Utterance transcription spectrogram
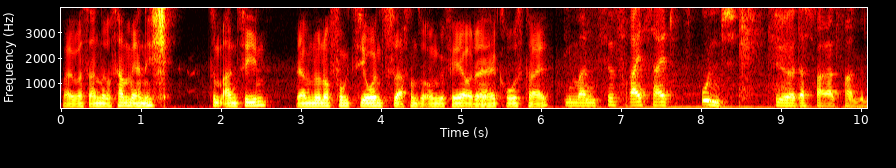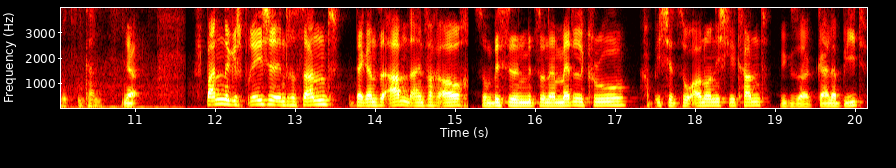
weil was anderes haben wir ja nicht zum Anziehen. Wir haben nur noch Funktionssachen so ungefähr oder der Großteil. Die man für Freizeit und für das Fahrradfahren benutzen kann. Ja. Spannende Gespräche, interessant. Der ganze Abend einfach auch. So ein bisschen mit so einer Metal Crew. Hab ich jetzt so auch noch nicht gekannt. Wie gesagt, geiler Beat.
